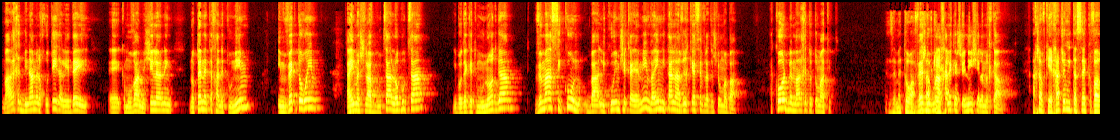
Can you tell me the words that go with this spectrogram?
מערכת בינה מלאכותית על ידי אה, כמובן Machine Learning נותנת לך נתונים עם וקטורים, האם השלב בוצע, לא בוצע, היא בודקת תמונות גם, ומה הסיכון בליקויים שקיימים והאם ניתן להעביר כסף לתשלום הבא. הכל במערכת אוטומטית. זה מטורף. זה דוגמה החלק השני של המחקר. עכשיו, כאחד שמתעסק כבר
